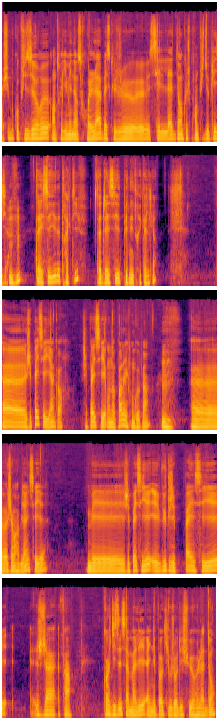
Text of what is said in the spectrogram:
je suis beaucoup plus heureux entre guillemets dans ce rôle-là parce que je, c'est là-dedans que je prends le plus de plaisir. Mhm. T'as essayé d'être actif? T'as déjà essayé de pénétrer quelqu'un? Euh, j'ai pas essayé encore. J'ai pas essayé. On en parle avec mon copain. Euh, J'aimerais bien essayer, mais j'ai pas essayé. Et vu que j'ai pas essayé, enfin, quand je disais ça m'allait à une époque et aujourd'hui je suis heureux là-dedans,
